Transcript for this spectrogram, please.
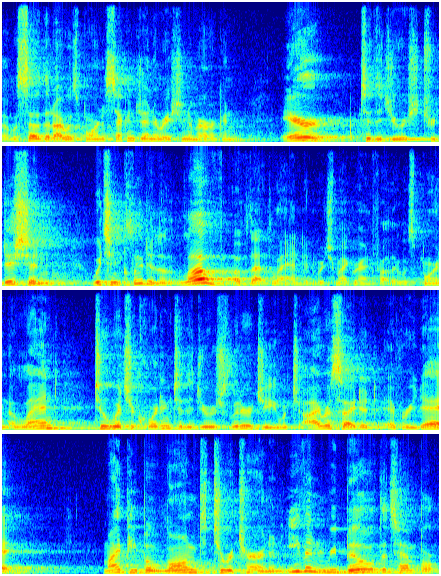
uh, was so that I was born a second generation American, heir to the Jewish tradition, which included a love of that land in which my grandfather was born, a land to which, according to the Jewish liturgy, which I recited every day, my people longed to return and even rebuild the temple.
